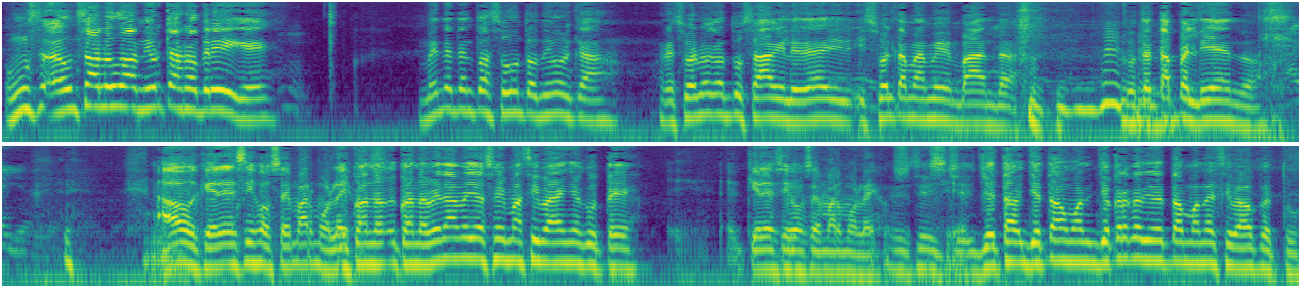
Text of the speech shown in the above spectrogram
Un, un saludo a Niurka Rodríguez. Métete en tu asunto, Niurka. Resuelve con tus águilas y, y suéltame a mí en banda. que usted está perdiendo. Ah, oh, quiere decir José Marmolejo. cuando, cuando viene a ver, yo soy más ibaeño que usted. Él quiere decir José Marmolejo. Sí, sí, Yo, estaba- yo, estaba más- yo creo que yo estaba más en el Cibao que tú.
